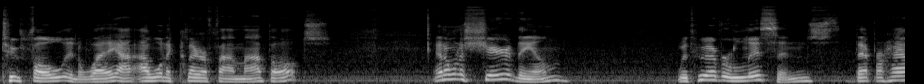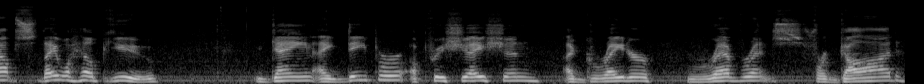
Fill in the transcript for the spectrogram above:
twofold in a way. I, I want to clarify my thoughts and I want to share them with whoever listens that perhaps they will help you gain a deeper appreciation, a greater reverence for God,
